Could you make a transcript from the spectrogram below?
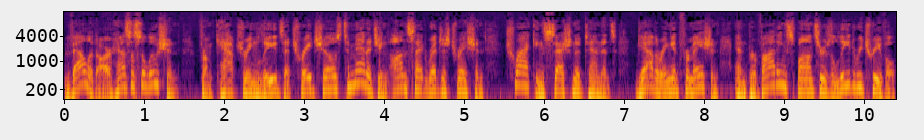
Validar has a solution. From capturing leads at trade shows to managing on-site registration, tracking session attendance, gathering information, and providing sponsors lead retrieval,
